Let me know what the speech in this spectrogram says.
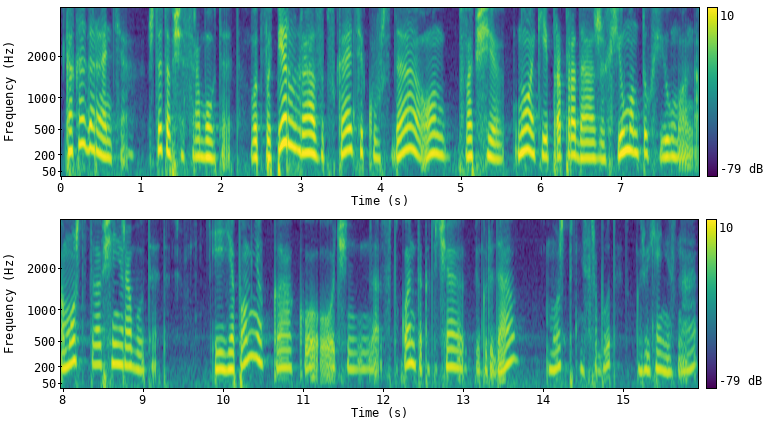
какая гарантия, что это вообще сработает? Вот вы первый раз запускаете курс, да, он вообще, ну окей, про продажи, human to human, а может это вообще не работает? И я помню, как очень спокойно так отвечаю, я говорю, да, может быть, не сработает. Говорю, я не знаю.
